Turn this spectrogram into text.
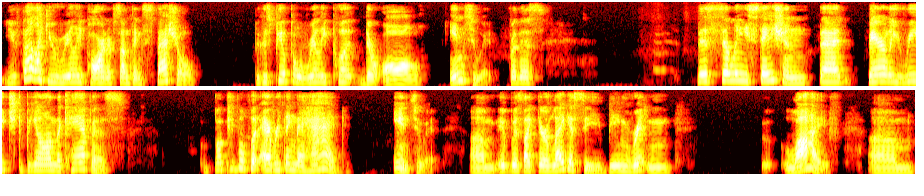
you felt like you were really part of something special because people really put their all into it for this this silly station that barely reached beyond the campus but people put everything they had into it um, it was like their legacy being written live um,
